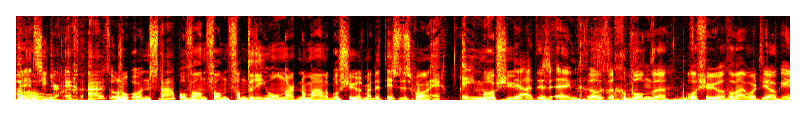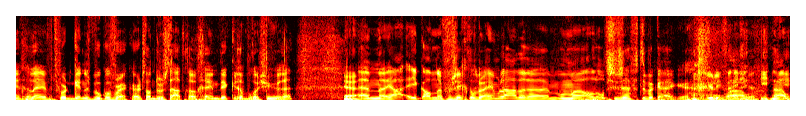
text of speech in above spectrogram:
Oh. Het ziet er echt uit als een stapel van, van, van 300 normale brochures. Maar dit is dus gewoon echt één brochure. Ja, het is één grote gebonden brochure. Voor mij wordt die ook ingeleverd voor het Guinness Book of Records. Want er bestaat gewoon geen dikkere brochure. Ja. En eh, ja, je kan er voorzichtig doorheen bladeren om eh, alle opties even te bekijken. Jullie Wauw. feestje. Nou,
